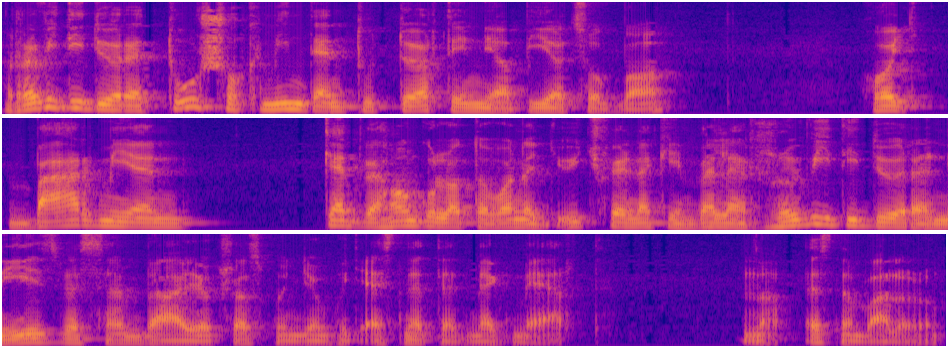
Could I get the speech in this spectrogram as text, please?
Rövid időre túl sok minden tud történni a piacokba, hogy bármilyen kedve hangulata van egy ügyfélnek, én vele rövid időre nézve szembeálljak, és azt mondjam, hogy ezt ne tedd meg, mert. Na, ezt nem vállalom.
